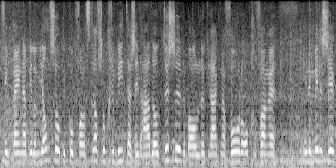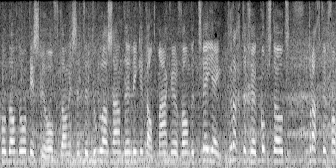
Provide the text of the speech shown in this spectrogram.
Vindt bijna Willem Jansen op de kop van het strafschopgebied. Daar zit ADO tussen. De bal lukt raakt naar voren opgevangen in de middencirkel dan door Wisgerhof. Dan is het Douglas aan de linkerkant. Maker van de 2-1. Prachtige kopstoot. Prachtig van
